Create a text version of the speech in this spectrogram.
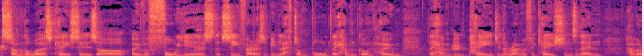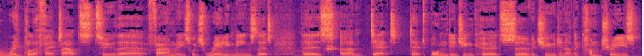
Some of the worst cases are over four years that seafarers have been left on board. They haven't gone home, they haven't been paid, and the ramifications then have a ripple effect out to their families, which really means that there's um, debt, debt bondage incurred, servitude in other countries.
